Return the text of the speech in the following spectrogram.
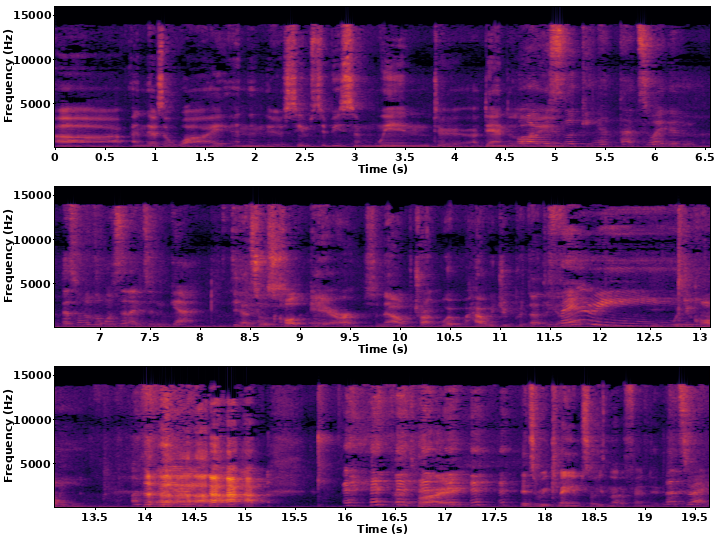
Uh, and there's a Y, and then there seems to be some wind or a Oh, dandelion. I was looking at that too. I didn't. That's one of the ones that I didn't get. Yeah, so it's called air. So now, try, what, how would you put that together? Fairy. Would you call me? A fairy. That's right. It's reclaimed, so he's not offended. That's right.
